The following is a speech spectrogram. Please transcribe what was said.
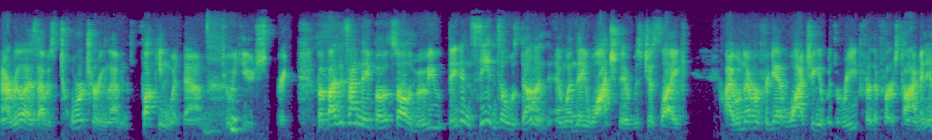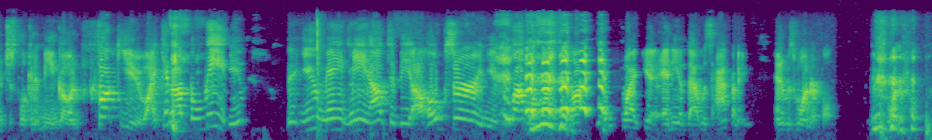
And I realized I was torturing them and fucking with them to a huge degree. But by the time they both saw the movie, they didn't see it until it was done. And when they watched it, it was just like, I will never forget watching it with Reed for the first time and him just looking at me and going, fuck you. I cannot believe that you made me out to be a hoaxer and you blah, blah, blah, blah. Like any of that was happening. And it was wonderful.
